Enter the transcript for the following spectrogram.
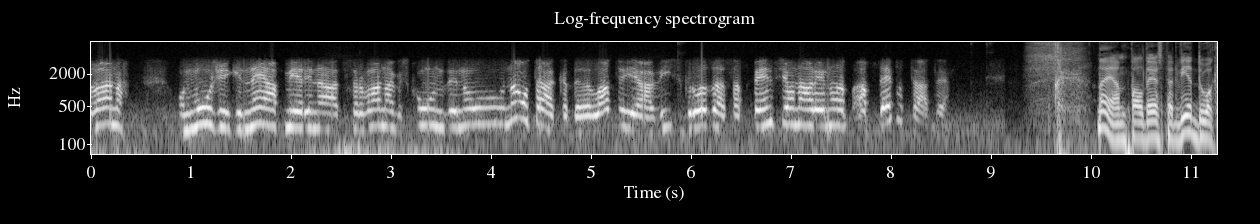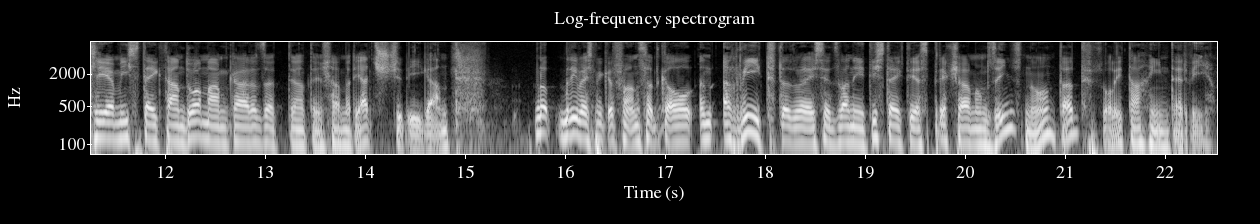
zvana un mūžīgi ir neapmierināts ar Vanagas kundzi, nu, nav tā, ka Latvijā viss grozās ap pensionāriem un ap, ap deputātiem. Nu jā, paldies par viedokļiem, izteiktām domām, kā redzat, jā, tiešām arī atšķirīgām. Nu, brīvais mikrofons atkal rīt, tad varēsiet zvanīt, izteikties priekšā mums ziņas, nu, un tad solītā intervija.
